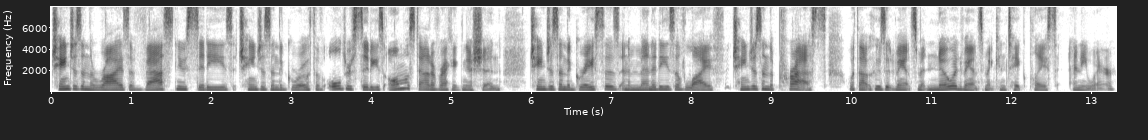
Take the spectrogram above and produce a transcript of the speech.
changes in the rise of vast new cities, changes in the growth of older cities almost out of recognition, changes in the graces and amenities of life, changes in the press, without whose advancement no advancement can take place anywhere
